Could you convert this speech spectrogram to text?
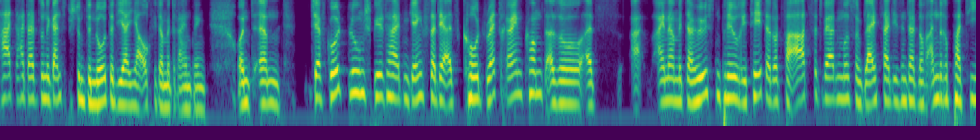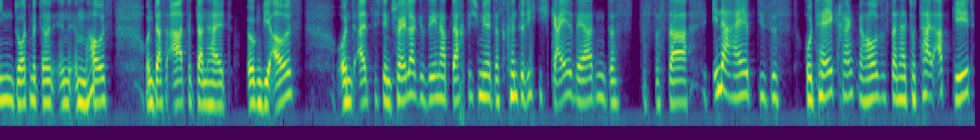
hat, hat halt so eine ganz bestimmte Note, die er hier auch wieder mit reinbringt. Und ähm, Jeff Goldblum spielt halt einen Gangster, der als Code Red reinkommt, also als einer mit der höchsten Priorität, der dort verarztet werden muss. Und gleichzeitig sind halt noch andere Partien dort mit in, im Haus. Und das artet dann halt irgendwie aus. Und als ich den Trailer gesehen habe, dachte ich mir, das könnte richtig geil werden, dass, dass das da innerhalb dieses Hotelkrankenhauses dann halt total abgeht.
